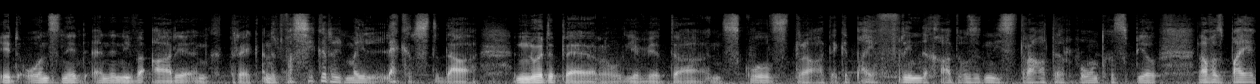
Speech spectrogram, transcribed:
het ons net in 'n nuwe area ingetrek. En dit was seker my lekkerste dae. Noordeparel jy weet daar in skoolstraat. Ek het baie vriende gehad. Ons het in die strate rondgespeel. Daar was baie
